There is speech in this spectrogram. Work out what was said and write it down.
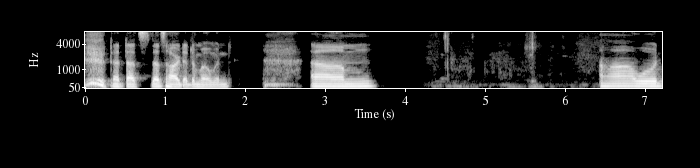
that that's that's hard at the moment. Um, I would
